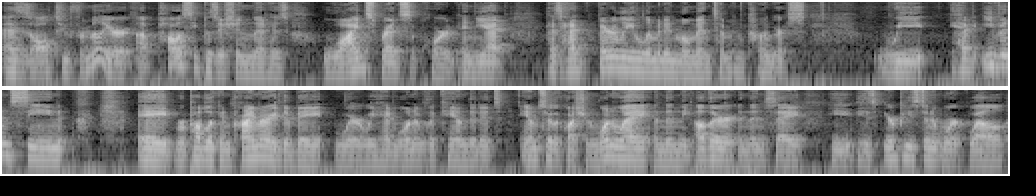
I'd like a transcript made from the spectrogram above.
as is all too familiar, a policy position that has widespread support and yet has had fairly limited momentum in Congress. We have even seen a Republican primary debate where we had one of the candidates answer the question one way and then the other, and then say he, his earpiece didn't work well,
